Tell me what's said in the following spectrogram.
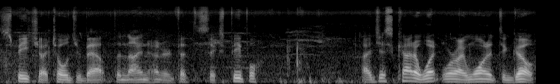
speech I told you about, the 956 people. I just kind of went where I wanted to go.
